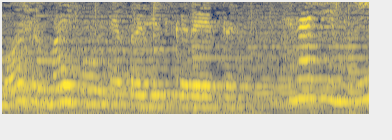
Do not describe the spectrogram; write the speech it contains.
може майбутнє привідкрити. Це наші мрії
